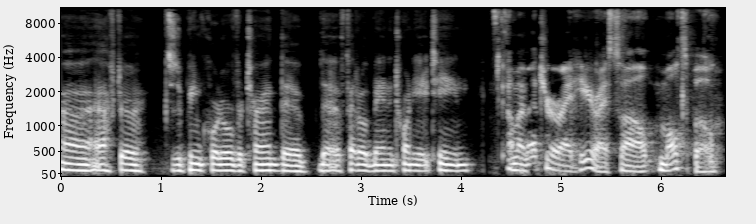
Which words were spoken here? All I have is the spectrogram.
uh, after the Supreme Court overturned the the federal ban in 2018. On my metro right here, I saw multiple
